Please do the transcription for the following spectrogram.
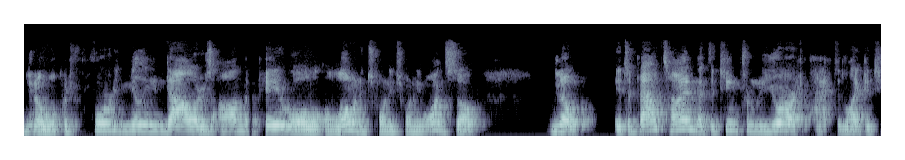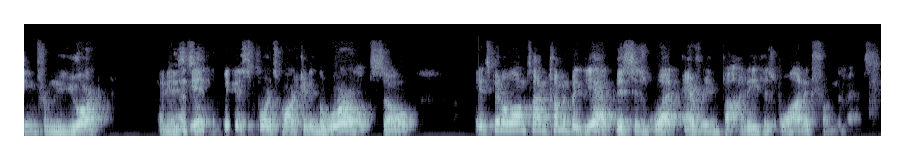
you know, will put $40 million on the payroll alone in 2021. So, you know, it's about time that the team from New York acted like a team from New York and is in the biggest sports market in the world. So it's been a long time coming, but yeah, this is what everybody has wanted from the Mets.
